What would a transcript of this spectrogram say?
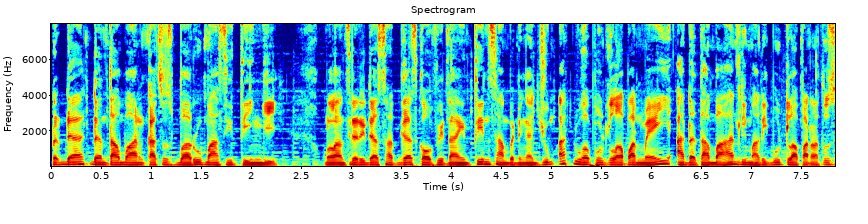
Reda dan tambahan kasus baru masih tinggi. Melansir dari Dasatgas COVID-19 sampai dengan Jumat 28 Mei, ada tambahan 5.862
